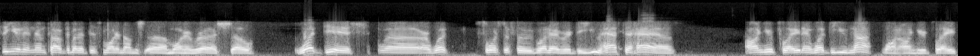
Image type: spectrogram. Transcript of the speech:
C Unit and them talked about it this morning on the uh, morning rush. So, what dish uh, or what source of food, whatever, do you have to have on your plate, and what do you not want on your plate?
